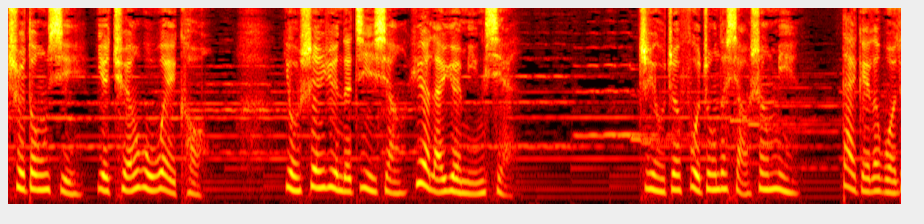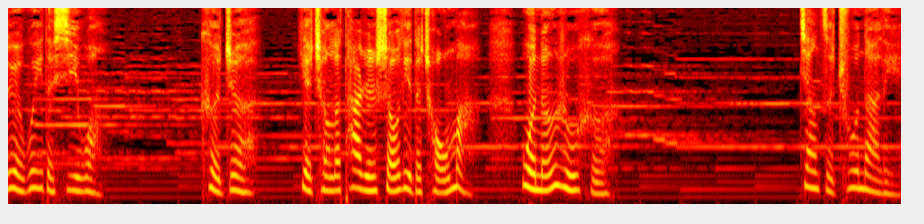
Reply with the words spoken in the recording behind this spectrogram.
吃东西也全无胃口，有身孕的迹象越来越明显。只有这腹中的小生命，带给了我略微的希望。可这也成了他人手里的筹码，我能如何？江子初那里，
